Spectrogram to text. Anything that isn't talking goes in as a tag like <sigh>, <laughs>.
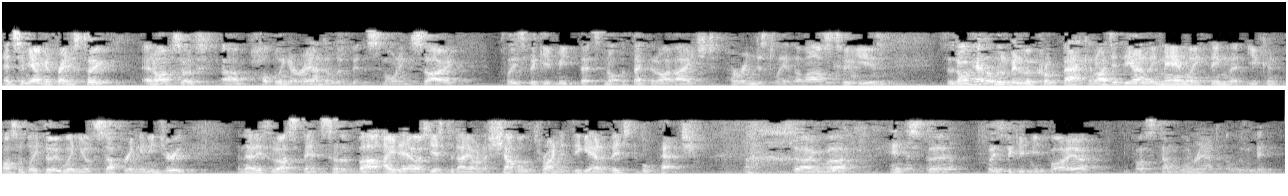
and some younger friends too. And I'm sort of um, hobbling around a little bit this morning, so please forgive me. That's not the fact that I've aged horrendously in the last two years. So that I've had a little bit of a crook back, and I did the only manly thing that you can possibly do when you're suffering an injury, and that is that I spent sort of uh, eight hours yesterday on a shovel trying to dig out a vegetable patch. <laughs> So, uh, hence the. Please forgive me if I uh, if I stumble around a little bit.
